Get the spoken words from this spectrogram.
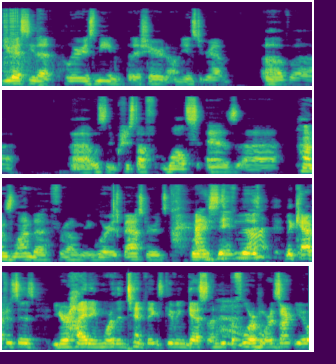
you guys see that hilarious meme that I shared on the Instagram of uh, uh, what's his name, Christoph Waltz as uh, Hans Landa from Inglourious Basterds, where I he said the, the caption says, "You're hiding more than ten Thanksgiving guests underneath the floorboards, aren't you?"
